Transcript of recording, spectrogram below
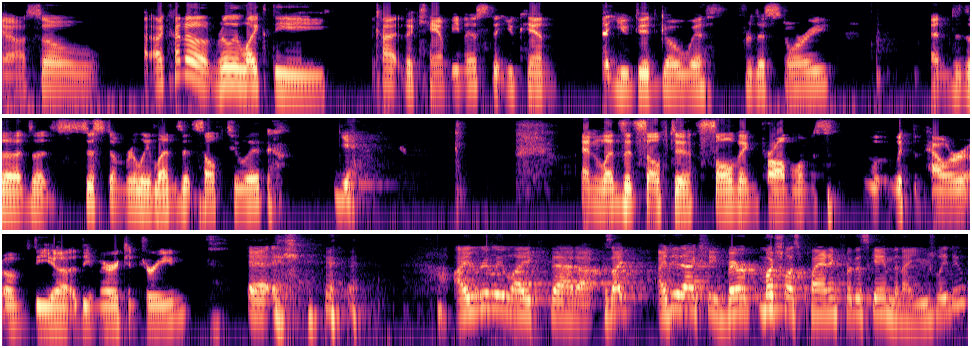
Yeah, so I, I kind of really like the kind the campiness that you can that you did go with for this story, and the the system really lends itself to it Yeah. and lends itself to solving problems w- with the power of the uh, the American dream. Eh, I really like that because I I did actually very much less planning for this game than I usually do.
